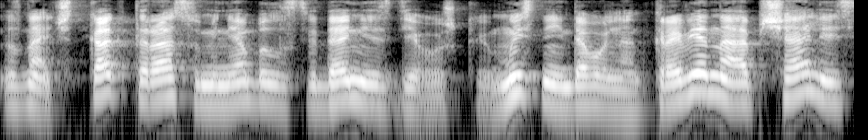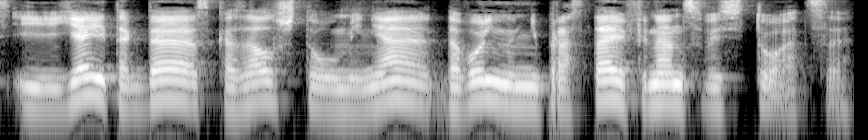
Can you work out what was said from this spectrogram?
Значит, как-то раз у меня было свидание с девушкой. Мы с ней довольно откровенно общались, и я ей тогда сказал, что у меня довольно непростая финансовая ситуация.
